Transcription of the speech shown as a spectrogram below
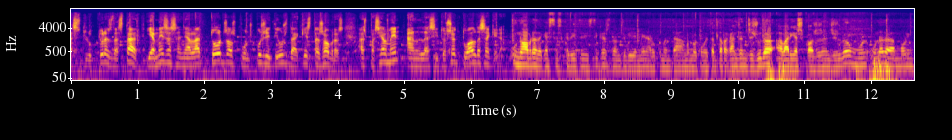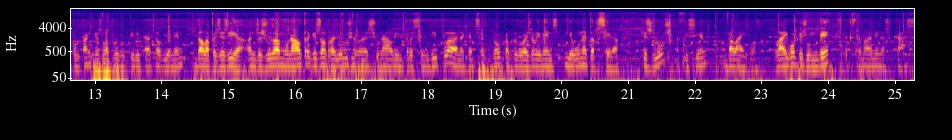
estructures d'estat i a més assenyala tots els punts positius d'aquestes obres, especialment en la situació actual de sequera. Una obra d'aquestes característiques doncs, evidentment, ara ho comentàvem amb la comunitat de regants, ens ajuda a diverses coses. Ens ajuda una de molt important, que és la productivitat, òbviament, de la pagesia. Ens ajuda amb una altra, que és el relleu generacional imprescindible en aquest sector que produeix aliments. I una tercera, que és l'ús eficient de l'aigua. L'aigua, que és un bé extremadament escàs.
